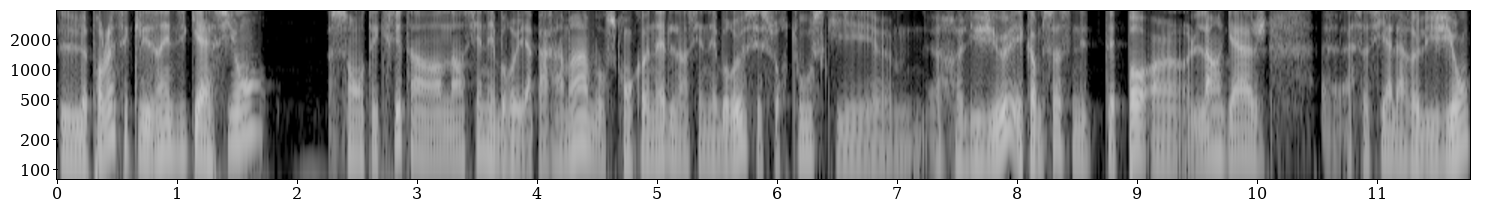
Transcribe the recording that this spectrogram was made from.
Le problème, c'est que les indications sont écrites en ancien hébreu. apparemment, ce qu'on connaît de l'ancien hébreu, c'est surtout ce qui est euh, religieux. Et comme ça, ce n'était pas un langage euh, associé à la religion,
